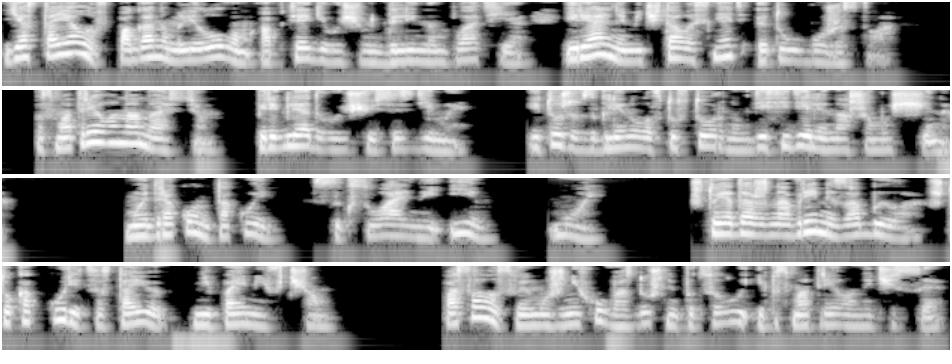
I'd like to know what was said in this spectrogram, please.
Я стояла в поганом лиловом обтягивающем длинном платье и реально мечтала снять это убожество – Посмотрела на Настю, переглядывающуюся с Димой, и тоже взглянула в ту сторону, где сидели наши мужчины. Мой дракон такой сексуальный и мой, что я даже на время забыла, что как курица стою, не пойми в чем. Послала своему жениху воздушный поцелуй и посмотрела на часы.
